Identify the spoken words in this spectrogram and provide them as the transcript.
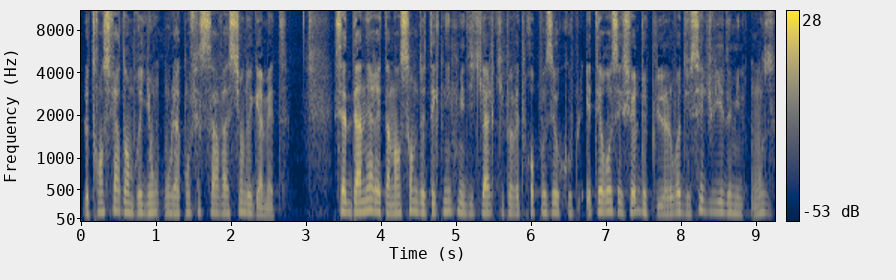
le transfert d'embryons ou la conservation de gamètes. Cette dernière est un ensemble de techniques médicales qui peuvent être proposées aux couples hétérosexuels depuis la loi du 7 juillet 2011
